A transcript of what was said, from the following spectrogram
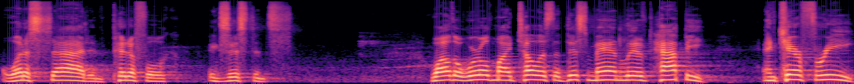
What a sad and pitiful existence. While the world might tell us that this man lived happy and carefree,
